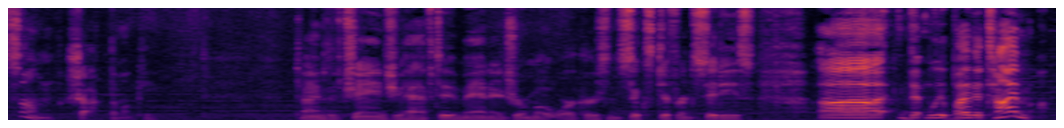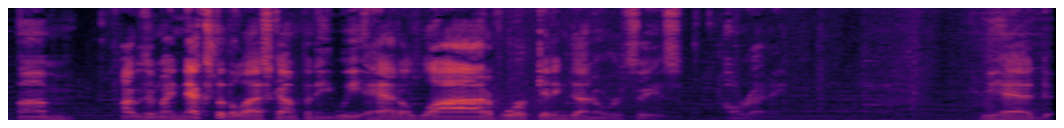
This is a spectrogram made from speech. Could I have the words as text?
sung Shock the Monkey. Times have changed. You have to manage remote workers in six different cities. Uh, that we, by the time um, I was in my next to the last company, we had a lot of work getting done overseas already. We had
